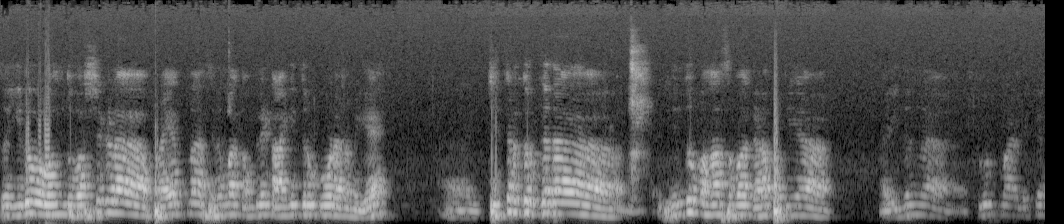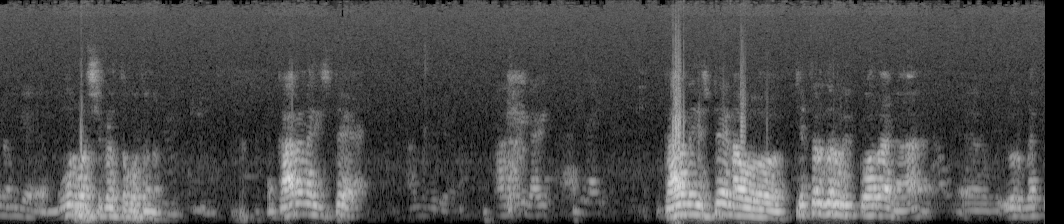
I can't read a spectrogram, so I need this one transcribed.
ಸೊ ಇದು ಒಂದು ವರ್ಷಗಳ ಪ್ರಯತ್ನ ಸಿನಿಮಾ ಕಂಪ್ಲೀಟ್ ಆಗಿದ್ರು ಕೂಡ ನಮಗೆ ಚಿತ್ರದುರ್ಗದ ಹಿಂದೂ ಮಹಾಸಭಾ ಗಣಪತಿಯ ಇದನ್ನ ಶೂಟ್ ಮಾಡಲಿಕ್ಕೆ ನಮಗೆ ಮೂರು ವರ್ಷಗಳು ತಗೋತು ನಮಗೆ. ಕಾರಣ ಇಷ್ಟೇ ಕಾರಣ ಇಷ್ಟೇ, ನಾವು ಚಿತ್ರದುರ್ಗಕ್ಕೆ ಹೋದಾಗ ಇವ್ರ ಮೆತ್ತ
